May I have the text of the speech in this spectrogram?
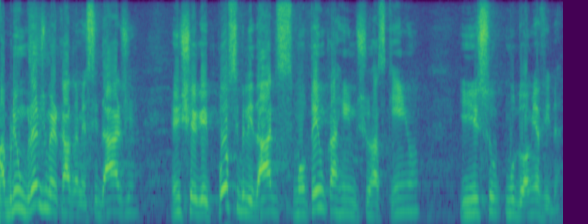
abri um grande mercado na minha cidade, enxerguei possibilidades, montei um carrinho de churrasquinho e isso mudou a minha vida.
